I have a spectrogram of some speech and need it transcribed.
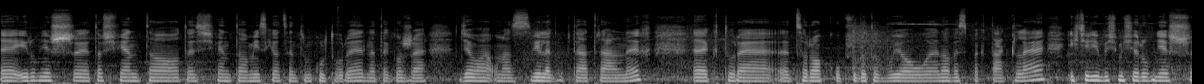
E, i również e, to święto to jest święto Miejskiego Centrum Kultury, dlatego że działa u nas wiele grup teatralnych, e, które co roku przygotowują nowe spektakle i chcielibyśmy się również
